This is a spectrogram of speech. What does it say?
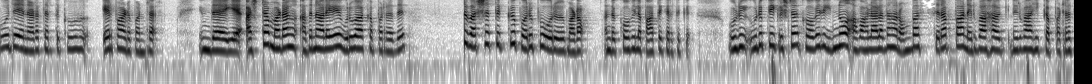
பூஜையை நடத்துறதுக்கு ஏற்பாடு பண்ணுறார் இந்த அஷ்ட மடம் அதனாலேயே உருவாக்கப்படுறது. வருஷத்துக்கு பொறுப்பு ஒரு மடம். அந்த கோவிலை பார்த்துக்கிறதுக்கு. உடு உடுப்பி கிருஷ்ணர் கோவில் இன்னும் அவளால் தான் ரொம்ப சிறப்பாக நிர்வாக நிர்வாகிக்கப்படுறது.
